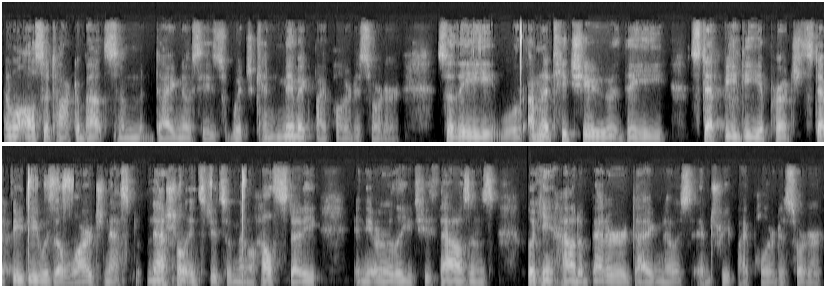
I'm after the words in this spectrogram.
And we'll also talk about some diagnoses which can mimic bipolar disorder. So the I'm going to teach you the STEP-BD approach. STEP-BD was a large National Institutes of Mental Health study in the early 2000s looking at how to better diagnose and treat bipolar disorder.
